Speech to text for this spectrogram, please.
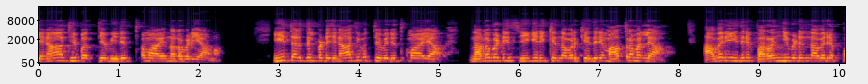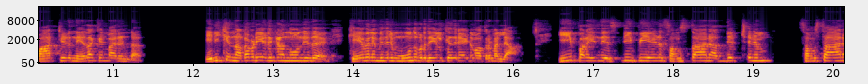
ജനാധിപത്യ വിരുദ്ധമായ നടപടിയാണ്. ഈ തരത്തിൽപ്പെട്ട ജനാധിപത്യ വിരുദ്ധമായ നടപടി സ്വീകരിക്കുന്നവർക്കെതിരെ മാത്രമല്ല അവരെ ഇതിന് പറഞ്ഞുവിടുന്ന അവരുടെ പാർട്ടിയുടെ നേതാക്കന്മാരുണ്ട്. എനിക്ക് നടപടിയെടുക്കണം തോന്നിയത് കേവലം ഇതിൽ മൂന്ന് പ്രതികൾക്കെതിരായിട്ട് മാത്രമല്ല. ഈ പറയുന്ന എസ് ഡി പി ഐയുടെ സംസ്ഥാന അധ്യക്ഷനും സംസ്ഥാന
